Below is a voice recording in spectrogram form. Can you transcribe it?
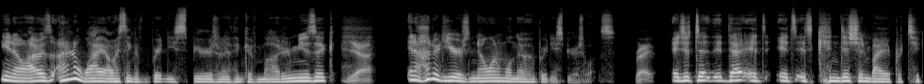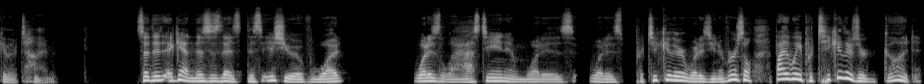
you know, I was I don't know why I always think of Britney Spears when I think of modern music. Yeah. In a hundred years, no one will know who Britney Spears was. Right. It just it, that it, it's it's conditioned by a particular time. So th- again, this is this this issue of what what is lasting and what is what is particular, what is universal. By the way, particulars are good.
